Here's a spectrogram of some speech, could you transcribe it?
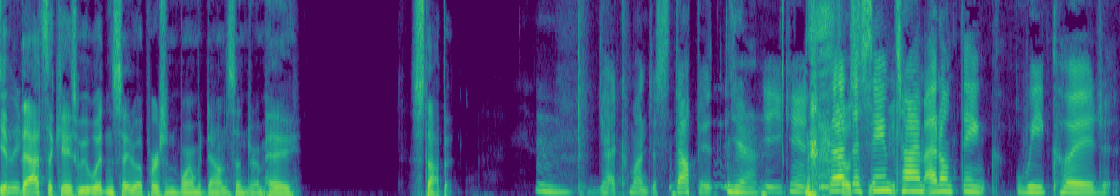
if would- that's the case, we wouldn't say to a person born with Down syndrome, "Hey, stop it." Hmm. Yeah, come on, just stop it. Yeah. Yeah, you can't. But at So the same time, I don't think we could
